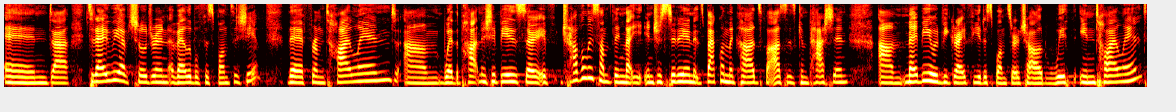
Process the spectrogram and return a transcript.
And uh, today we have children available for sponsorship. They're from Thailand, um, where the partnership is. So if travel is something that you're interested in, it's back on the cards for us as Compassion. Um, maybe it would be great for you to sponsor a child within Thailand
